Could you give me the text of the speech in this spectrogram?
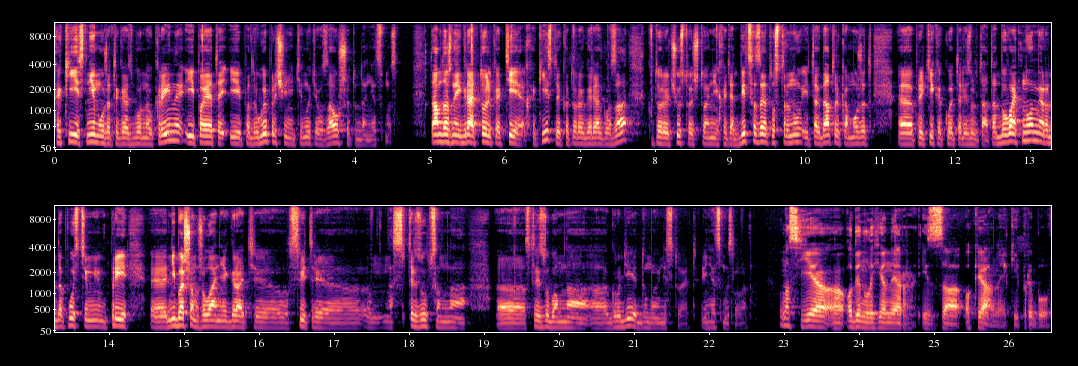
хоккеист не может играть в сборной Украины, и по этой, и по другой причине тянуть его за уши туда нет смысла. Там должны играть только те хоккеисты, у которых горят глаза, которые чувствуют, что они хотят биться за эту страну, и тогда только может э, прийти какой-то результат. Отбывать номер, допустим, при э, небольшом желании играть э, в свитере э, с трезубцем на, с трезубом на э, груди, думаю, не стоит. И нет смысла в этом. У нас є е, один легіонер із-за океану, який прибув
